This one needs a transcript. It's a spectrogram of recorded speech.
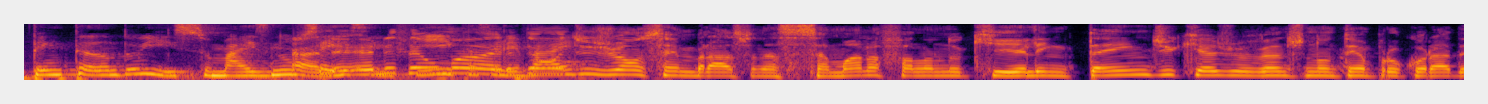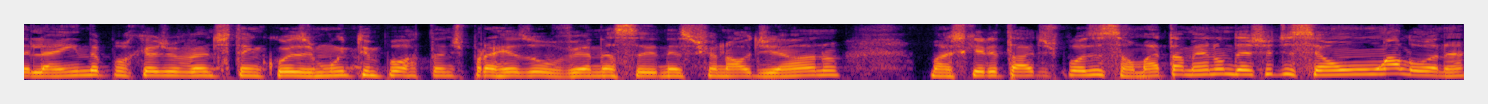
tentando isso, mas não é, sei ele, se ele, ele fica, deu uma, se ele, ele deu vai... uma de João sem braço nessa semana falando que ele entende que a Juventus não tenha procurado ele ainda porque a Juventus tem coisas muito importantes para resolver nesse, nesse final de ano, mas que ele está à disposição. Mas também não deixa de ser um alô, né?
